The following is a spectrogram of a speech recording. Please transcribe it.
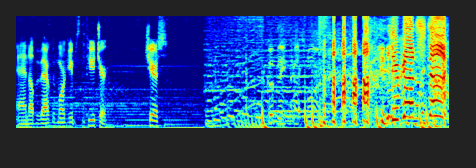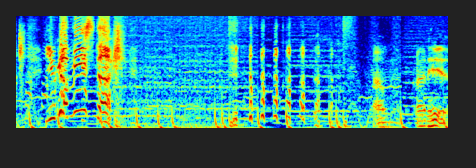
and I'll be back with more games in the future. Cheers. Quickly, transform. you got stuck! You got me stuck! I'm um, right here.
